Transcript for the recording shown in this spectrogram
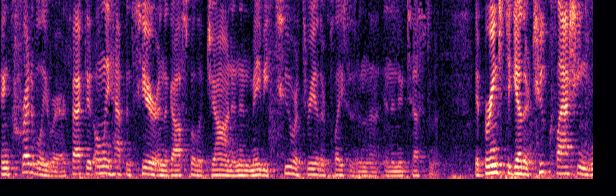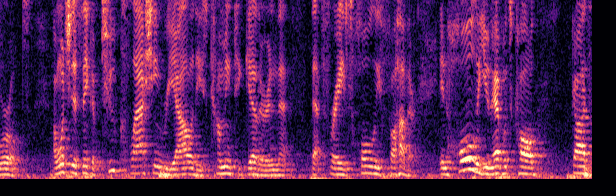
Incredibly rare. In fact, it only happens here in the Gospel of John and then maybe two or three other places in the, in the New Testament. It brings together two clashing worlds. I want you to think of two clashing realities coming together in that, that phrase, Holy Father. In holy, you have what's called God's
